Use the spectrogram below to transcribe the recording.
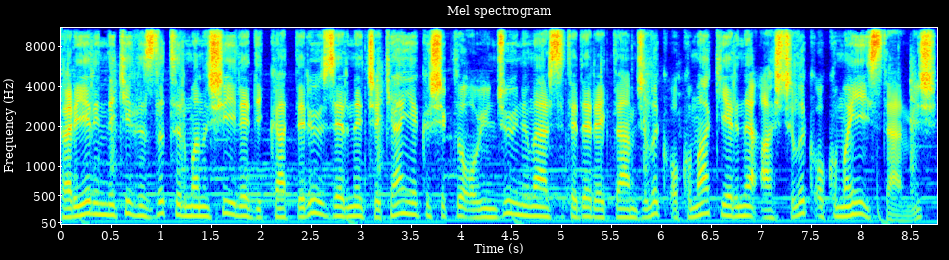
Kariyerindeki hızlı tırmanışı ile dikkatleri üzerine çeken yakışıklı oyuncu üniversitede reklamcılık okumak yerine aşçılık okumayı istermiş,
